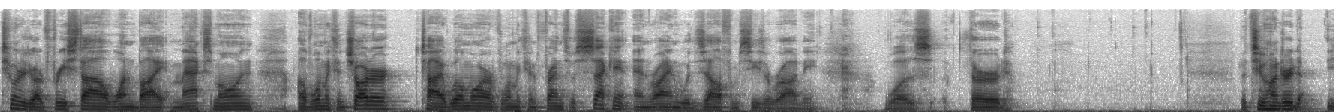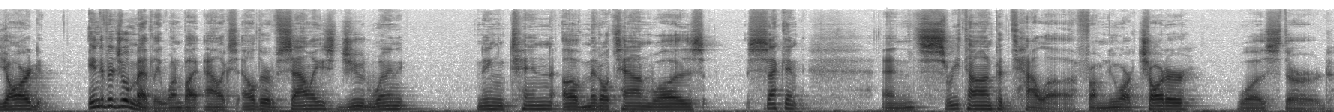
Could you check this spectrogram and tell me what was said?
200 yard freestyle won by Max Moen of Wilmington Charter. Ty Wilmore of Wilmington Friends was second, and Ryan Woodzell from Caesar Rodney was third. The 200 yard individual medley won by Alex Elder of Sally's. Jude Winnington of Middletown was second, and Sritan Patala from Newark Charter was third.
